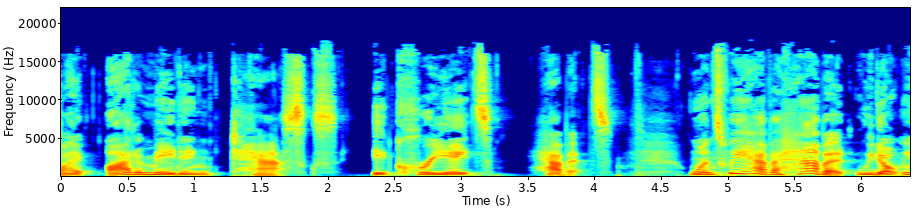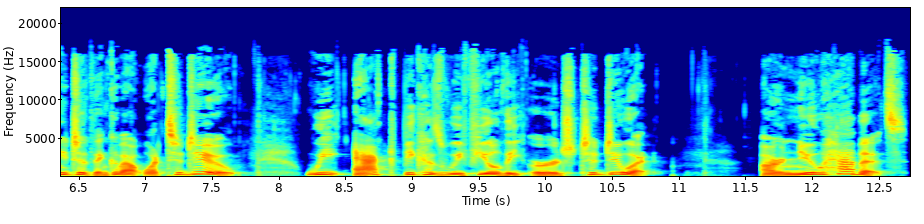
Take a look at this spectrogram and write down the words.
by automating tasks. It creates habits. Once we have a habit, we don't need to think about what to do. We act because we feel the urge to do it. Our new habits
